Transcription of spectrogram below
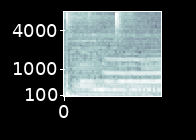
Wanna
